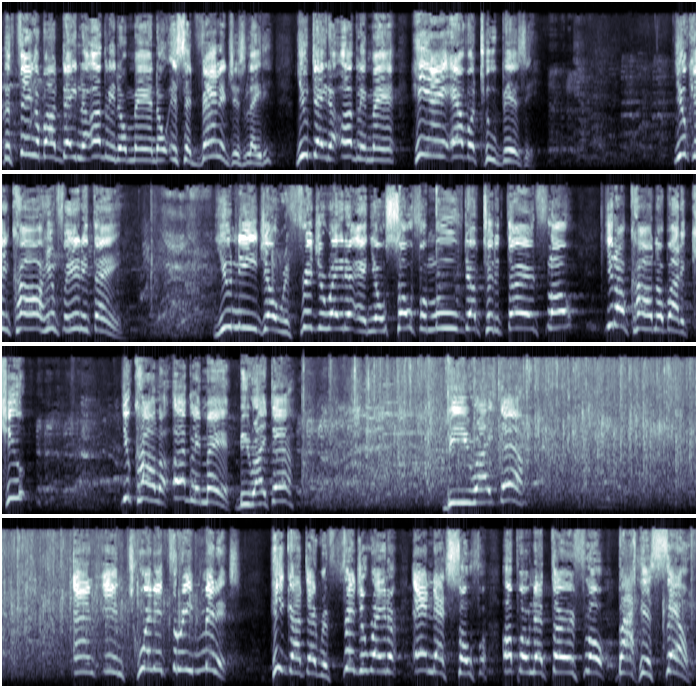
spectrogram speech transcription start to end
The thing about dating an ugly though man though, it's advantages, lady. You date an ugly man, he ain't ever too busy. You can call him for anything. You need your refrigerator and your sofa moved up to the third floor. You don't call nobody cute. You call an ugly man. Be right there. Be right there. And in 23 minutes, he got that refrigerator and that sofa up on that third floor by himself.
